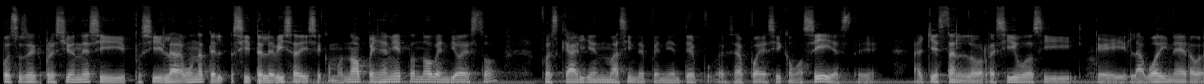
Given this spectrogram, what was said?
pues sus expresiones y pues si la una tel- si Televisa dice como no Peña Nieto no vendió esto pues que alguien más independiente o sea puede decir como sí este aquí están los recibos y que lavó dinero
